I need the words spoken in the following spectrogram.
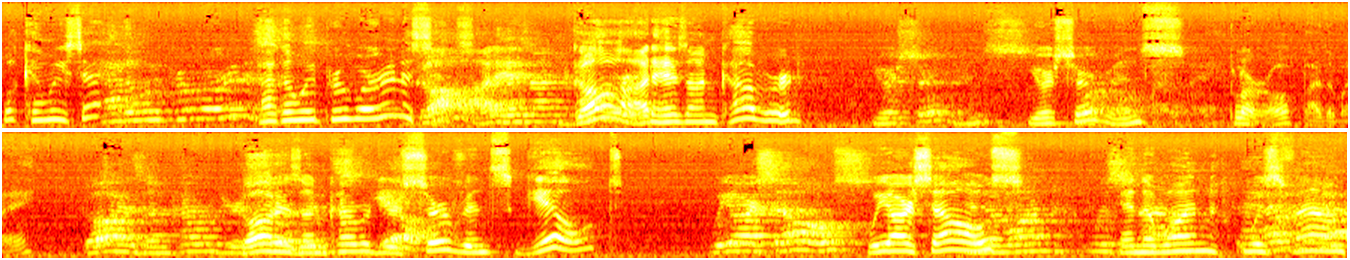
What can we say? How can we prove our innocence? How can we prove our innocence? God has uncovered God has uncovered your servants. your servants, plural, plural, by the way. by the way. God has uncovered your God has servants' uncovered your guilt. servants' guilt. We ourselves. We ourselves and the one who was found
